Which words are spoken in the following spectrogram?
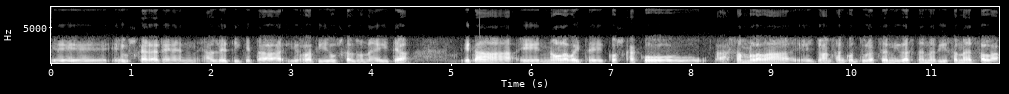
e, euskararen aldetik eta irrati euskalduna egitea Eta e, nola baita e, koskako asamla da, e, joan zan konturatzen idazten ari izan ezala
